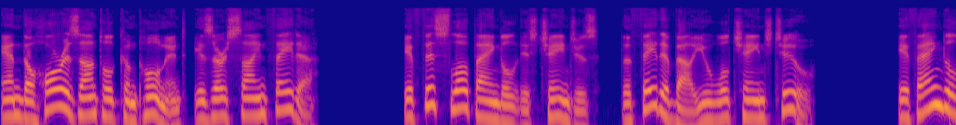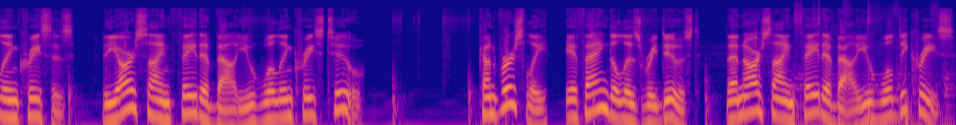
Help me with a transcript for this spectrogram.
And the horizontal component is r sine theta. If this slope angle is changes, the theta value will change too. If angle increases, the r sine theta value will increase too. Conversely, if angle is reduced, then r sine theta value will decrease.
